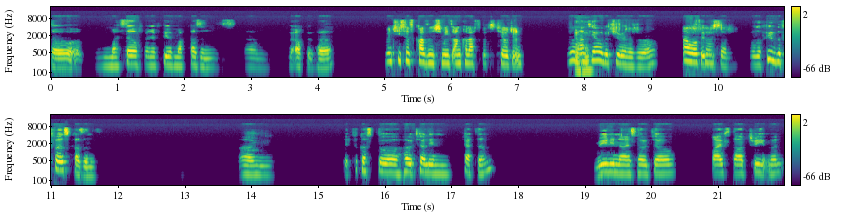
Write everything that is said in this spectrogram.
So myself and a few of my cousins um, met up with her. When she says cousins, she means Uncle Asquith's children. No, Mhm. Auntie Ola children as well. Oh, okay. son. Well, a few of the first cousins. Um, they took us to a hotel in Chatham. Really nice hotel, five star treatment,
